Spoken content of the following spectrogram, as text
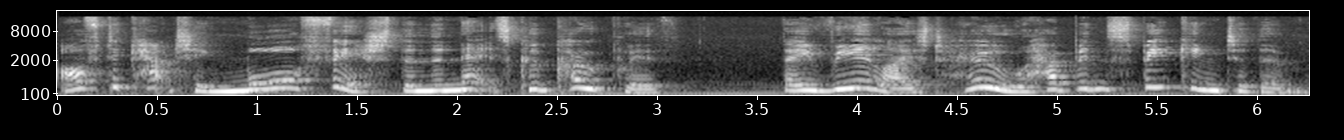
After catching more fish than the nets could cope with, they realized who had been speaking to them.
